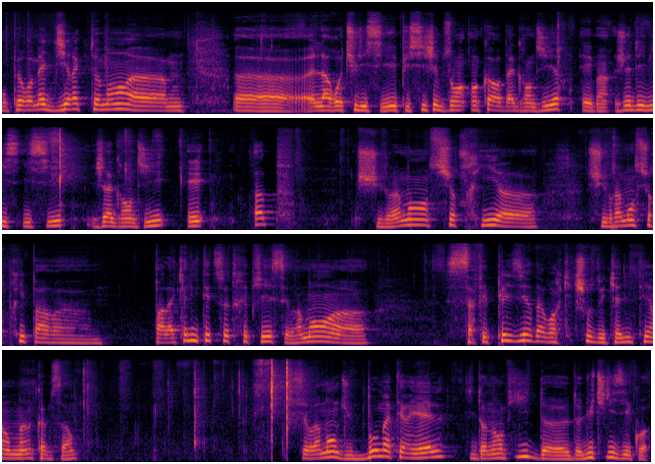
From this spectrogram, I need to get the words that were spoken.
on peut remettre directement euh, euh, la rotule ici. Et puis si j'ai besoin encore d'agrandir, eh ben, je dévisse ici, j'agrandis et hop, je suis vraiment surpris, euh, je suis vraiment surpris par, par la qualité de ce trépied. C'est vraiment, ça fait plaisir d'avoir quelque chose de qualité en main comme ça. C'est vraiment du beau matériel qui donne envie de, l'utiliser. quoi.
